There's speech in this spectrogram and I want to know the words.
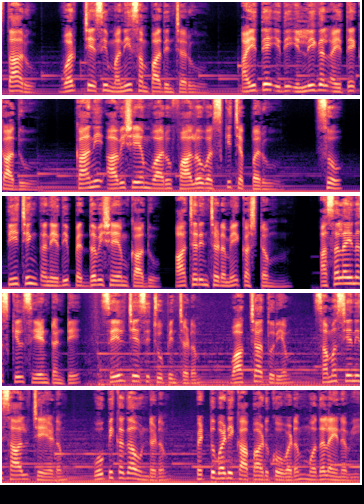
స్తారు వర్క్ చేసి మనీ సంపాదించరు. అయితే ఇది ఇల్లీగల్ అయితే కాదు. కానీ ఆ విషయం వారు ఫాలోవర్స్కి చెప్పరు. సో టీచింగ్ అనేది పెద్ద విషయం కాదు. ఆచరించడమే కష్టం. అసలైన స్కిల్స్ ఏంటంటే సేల్ చేసి చూపించడం వాక్చాతుర్యం సమస్యని సాల్వ్ చేయడం ఓపికగా ఉండడం పెట్టుబడి కాపాడుకోవడం మొదలైనవి.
